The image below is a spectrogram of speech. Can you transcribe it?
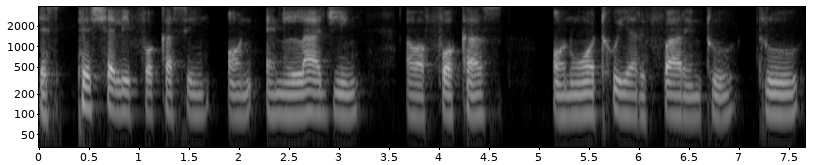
especially focusing on enlarging our focus on what we are referring to through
